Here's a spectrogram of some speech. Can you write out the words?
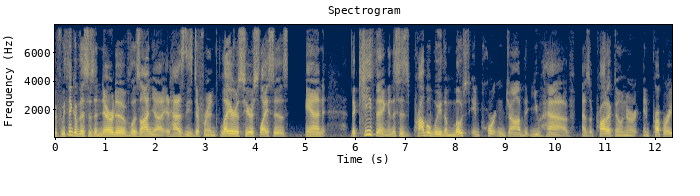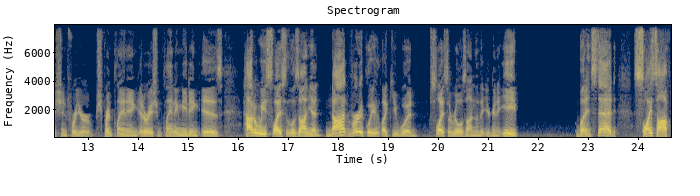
if we think of this as a narrative lasagna, it has these different layers here, slices, and the key thing, and this is probably the most important job that you have as a product owner in preparation for your sprint planning, iteration planning meeting is how do we slice the lasagna not vertically like you would slice a real lasagna that you're going to eat, but instead slice off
